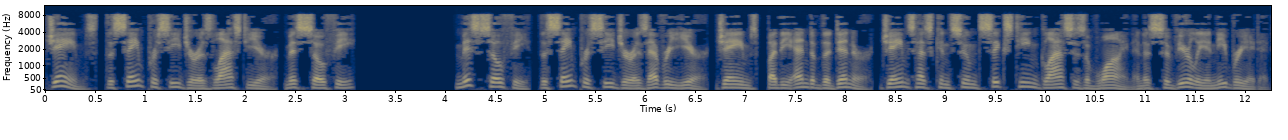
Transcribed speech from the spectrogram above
James, the same procedure as last year, Miss Sophie? Miss Sophie, the same procedure as every year, James. By the end of the dinner, James has consumed 16 glasses of wine and is severely inebriated.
